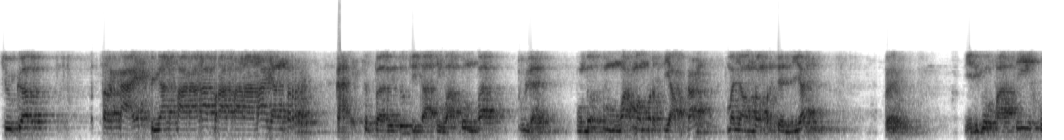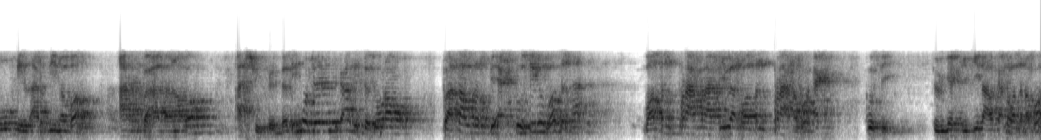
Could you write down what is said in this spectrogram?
Juga terkait dengan sarana prasarana yang terkait. Sebab itu dikasih waktu 4 bulan untuk semua mempersiapkan menyongsong perjanjian. Ini ku pasti fil ardi nopo atau nopo asyur. Jadi modern sekali. Jadi orang batal terus dieksekusi itu wonten. Wonten pra peradilan, wonten pra apa eksekusi. Durunge difinalkan wonten apa?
